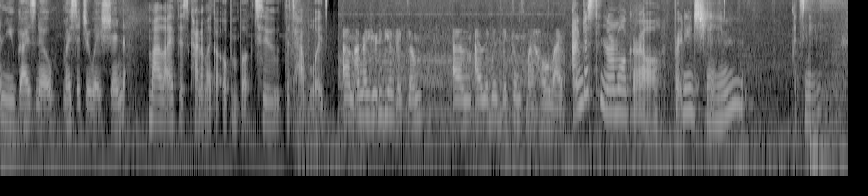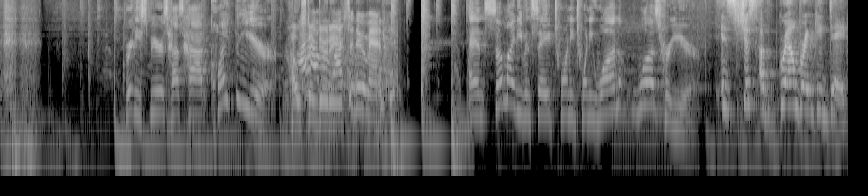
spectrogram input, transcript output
and you guys know my situation. My life is kind of like an open book to the tabloids. Um, I'm not here to be a victim. Um, I live with victims my whole life. I'm just a normal girl. Britney Jean, it's me. Britney Spears has had quite the year. Hosting duties. A lot to do, man. And some might even say 2021 was her year. It's just a groundbreaking day.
